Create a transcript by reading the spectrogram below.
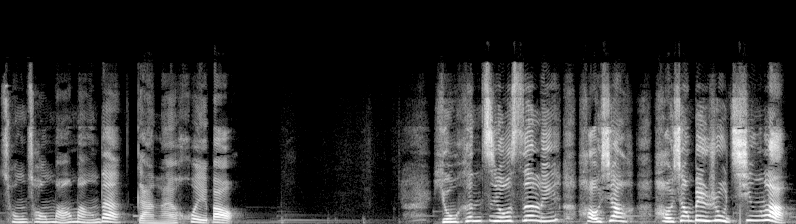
匆匆忙忙地赶来汇报：永恒自由森林好像好像被入侵了。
